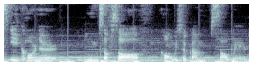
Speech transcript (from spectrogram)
SE Corner มุมซอฟต์ของวิศวกรรมซอฟต์แวร์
